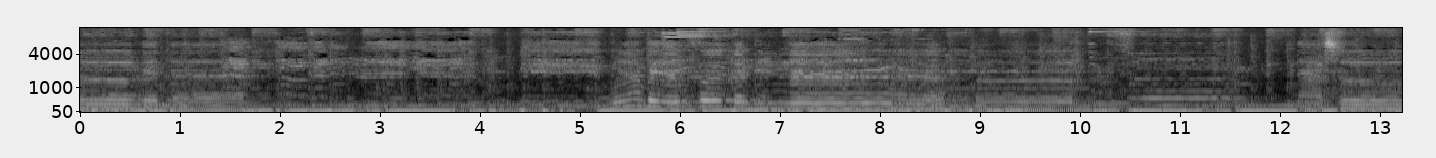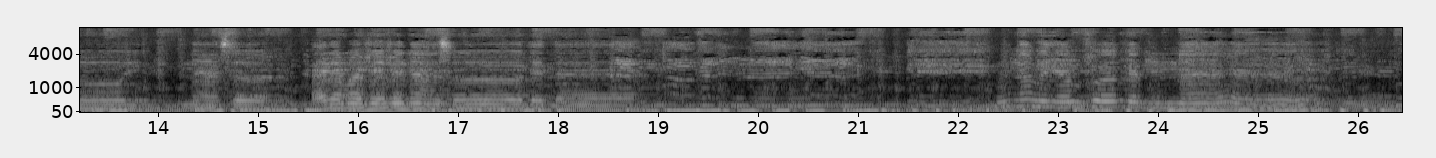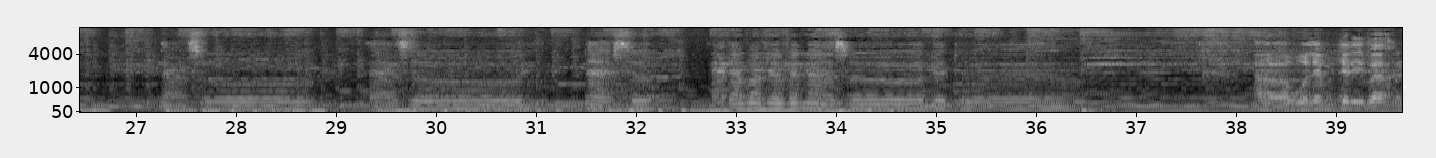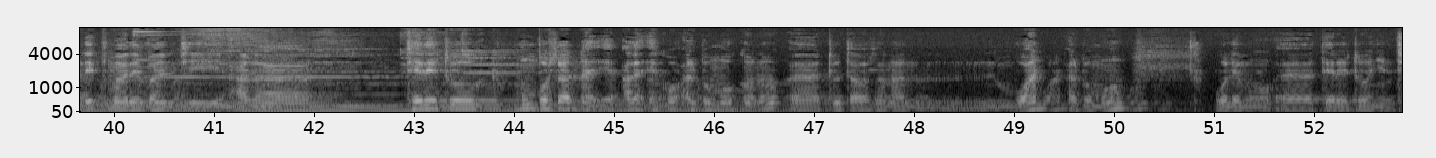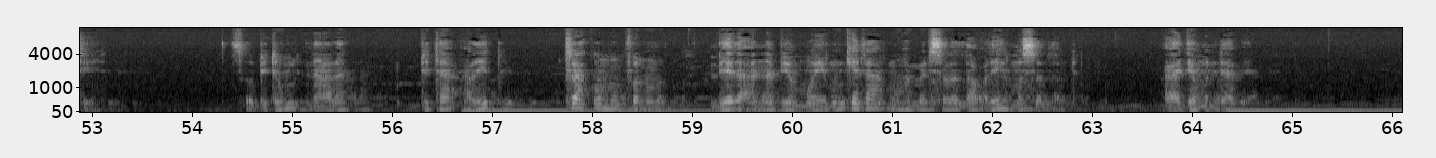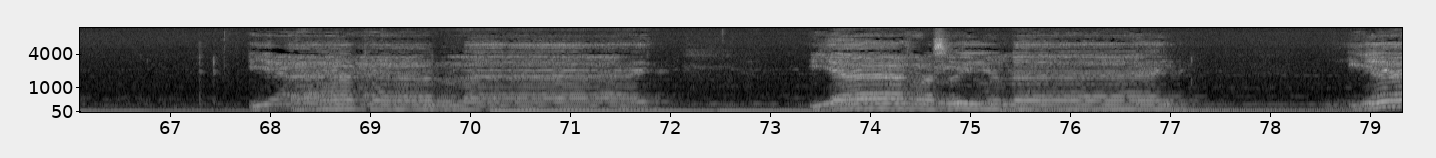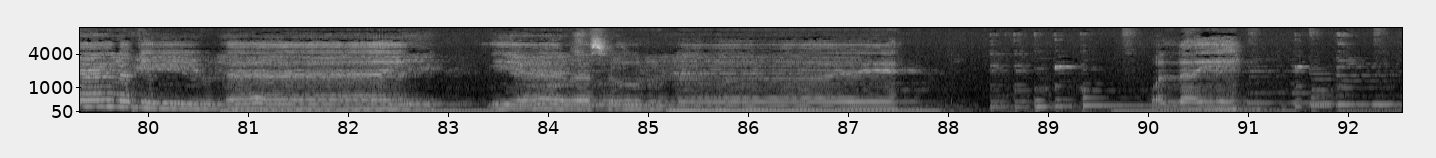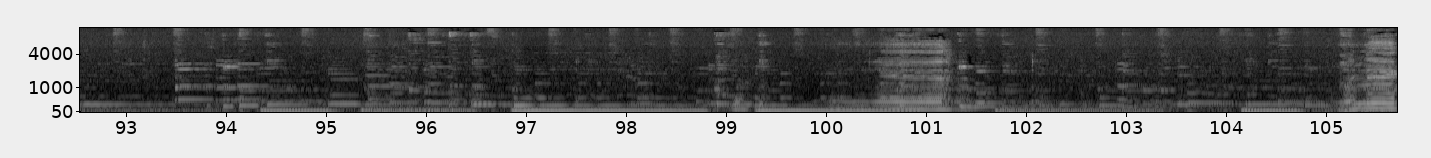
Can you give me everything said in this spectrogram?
mfoka nina. Naso, naso, naso, adama veve naso deda. a wolem jariba ndektumare banti ala tereto mum botanna e ala eco album o kono uh, 2001 album o wolemo uh, tereto ñinti so bitum naala bita alit trako mum fanu mbela annabiyo moye mum keta muhammad sallallahu alayhi wa sallam a jamundaɓe إياك الله يا رسول الله يا نبي الله يا رسول الله.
